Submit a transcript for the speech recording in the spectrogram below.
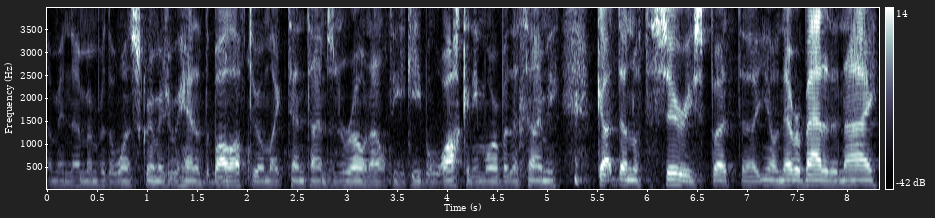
I mean, I remember the one scrimmage we handed the ball off to him like 10 times in a row, and I don't think he could even walk anymore by the time he got done with the series. But, uh, you know, never batted an eye.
